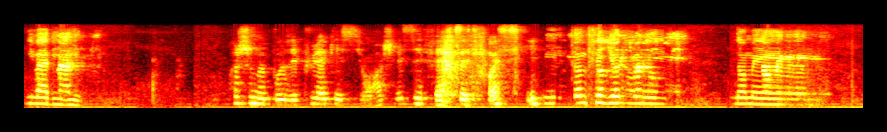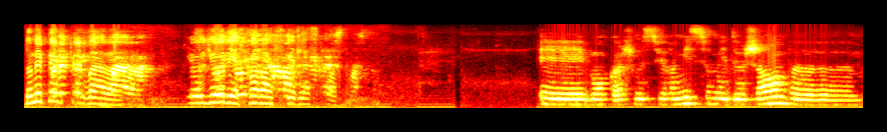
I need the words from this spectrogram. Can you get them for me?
si iba a vivir. Moi, je me posais plus la question, hein, je laissais faire cette fois-ci. Entonces yo no me, no me, no me perturbaba. Yo, yo dejaba hacer las cosas. Et bon, quand je me suis remise sur mes deux jambes, euh,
